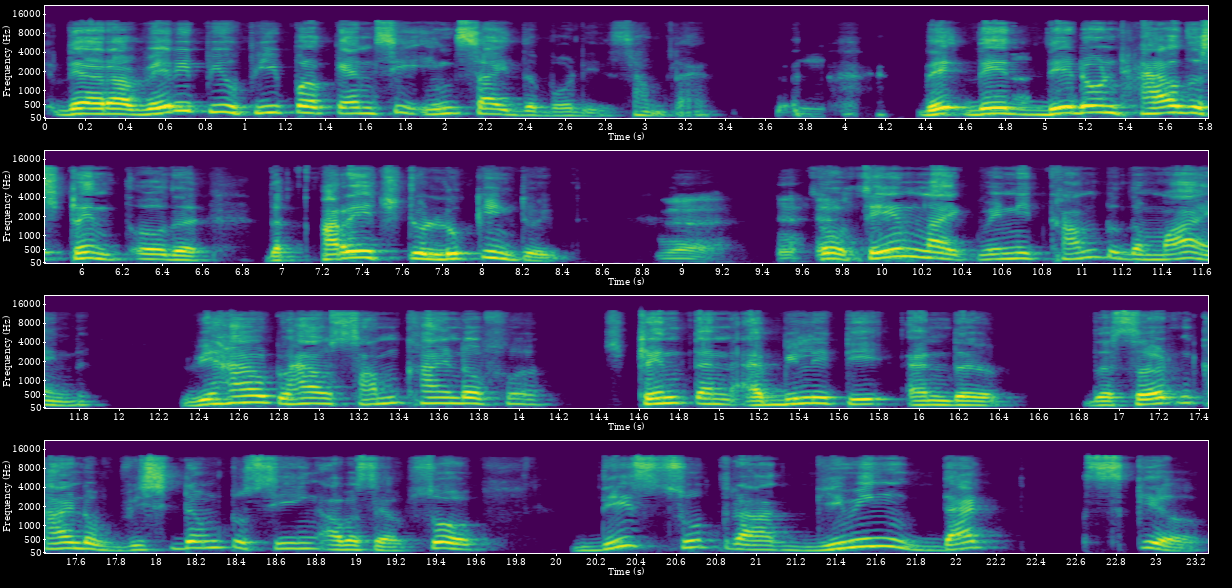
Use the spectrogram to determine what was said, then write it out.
there are very few people can see inside the body sometimes. They, they, they don't have the strength or the, the courage to look into it. Yeah. So same like when it come to the mind, we have to have some kind of uh, strength and ability and the, the certain kind of wisdom to seeing ourselves. So this sutra giving that skill.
